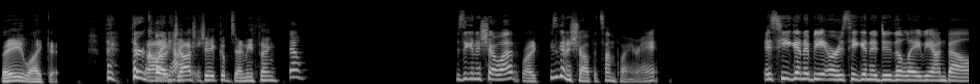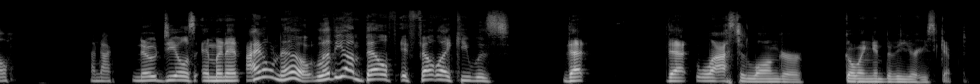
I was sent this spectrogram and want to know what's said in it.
They like it. They're, they're Uh, quite Josh happy. Jacobs, anything? Is he going to show up? Like, He's going to show up at some point, right? Is he going to be, or is he going to do the Le'Veon Bell? I'm not. no deals imminent. I don't know. Le'Veon Bell, it felt like he was that that lasted longer going into the year he skipped.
